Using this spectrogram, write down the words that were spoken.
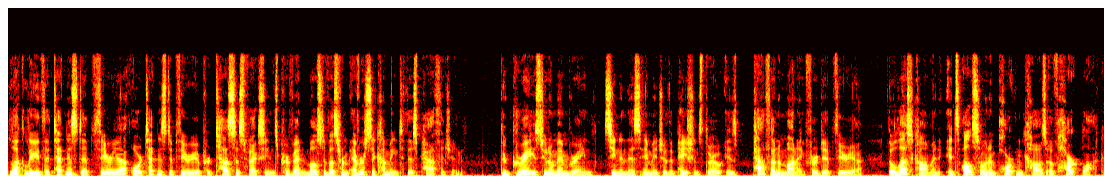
Luckily, the tetanus diphtheria or tetanus diphtheria pertussis vaccines prevent most of us from ever succumbing to this pathogen. The gray pseudomembrane seen in this image of the patient's throat is pathognomonic for diphtheria. Though less common, it's also an important cause of heart block.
